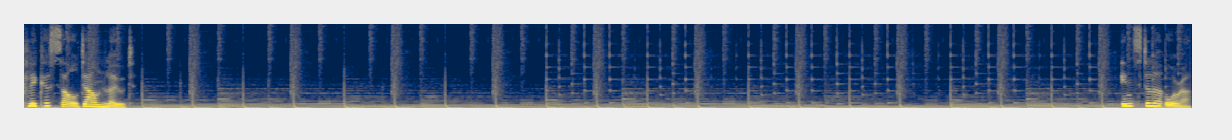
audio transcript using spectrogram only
Click sul download. Installa ora.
